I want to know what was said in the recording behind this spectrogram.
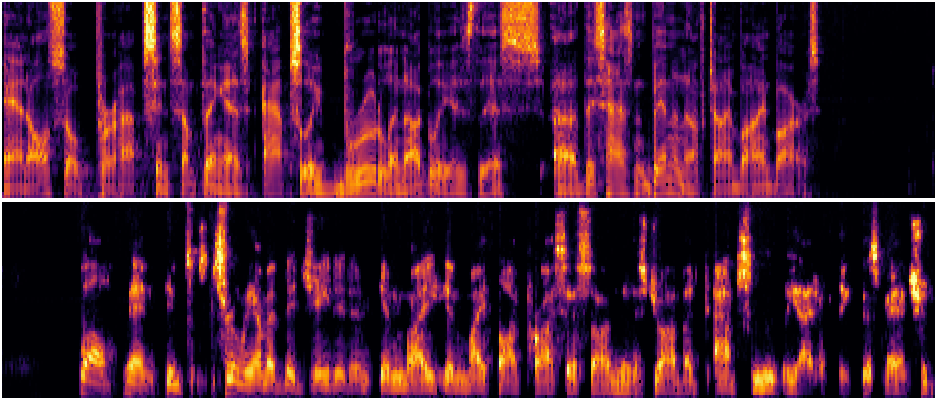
And also, perhaps in something as absolutely brutal and ugly as this, uh, this hasn't been enough time behind bars. Well, and certainly I'm a bit jaded in, in, my in my thought process on this, John. But absolutely, I don't think this man should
